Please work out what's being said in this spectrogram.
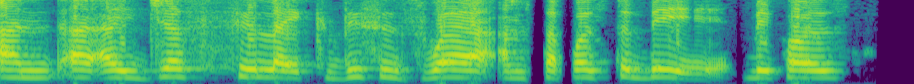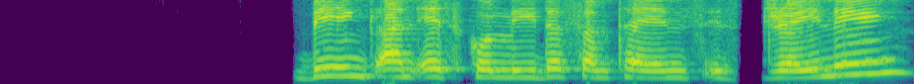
and I, I just feel like this is where I'm supposed to be because being an ethical leader sometimes is draining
